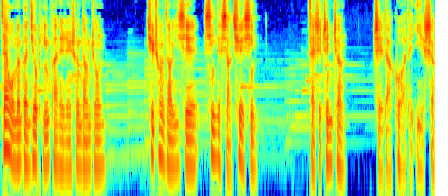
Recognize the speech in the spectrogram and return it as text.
在我们本就平凡的人生当中，去创造一些新的小确幸，才是真正值得过的一生。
